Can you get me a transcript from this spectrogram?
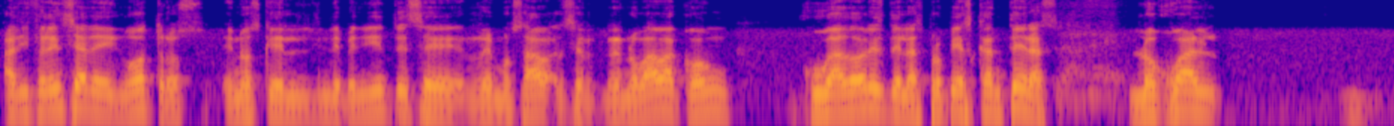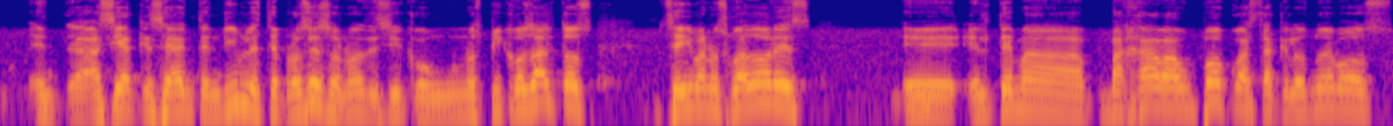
a diferencia de en otros, en los que el Independiente se, renovaba con jugadores de las propias canteras, lo cual hacía que sea entendible este proceso, ¿no? Es decir, con unos picos altos se iban los jugadores, eh, el tema bajaba un poco hasta que los nuevos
